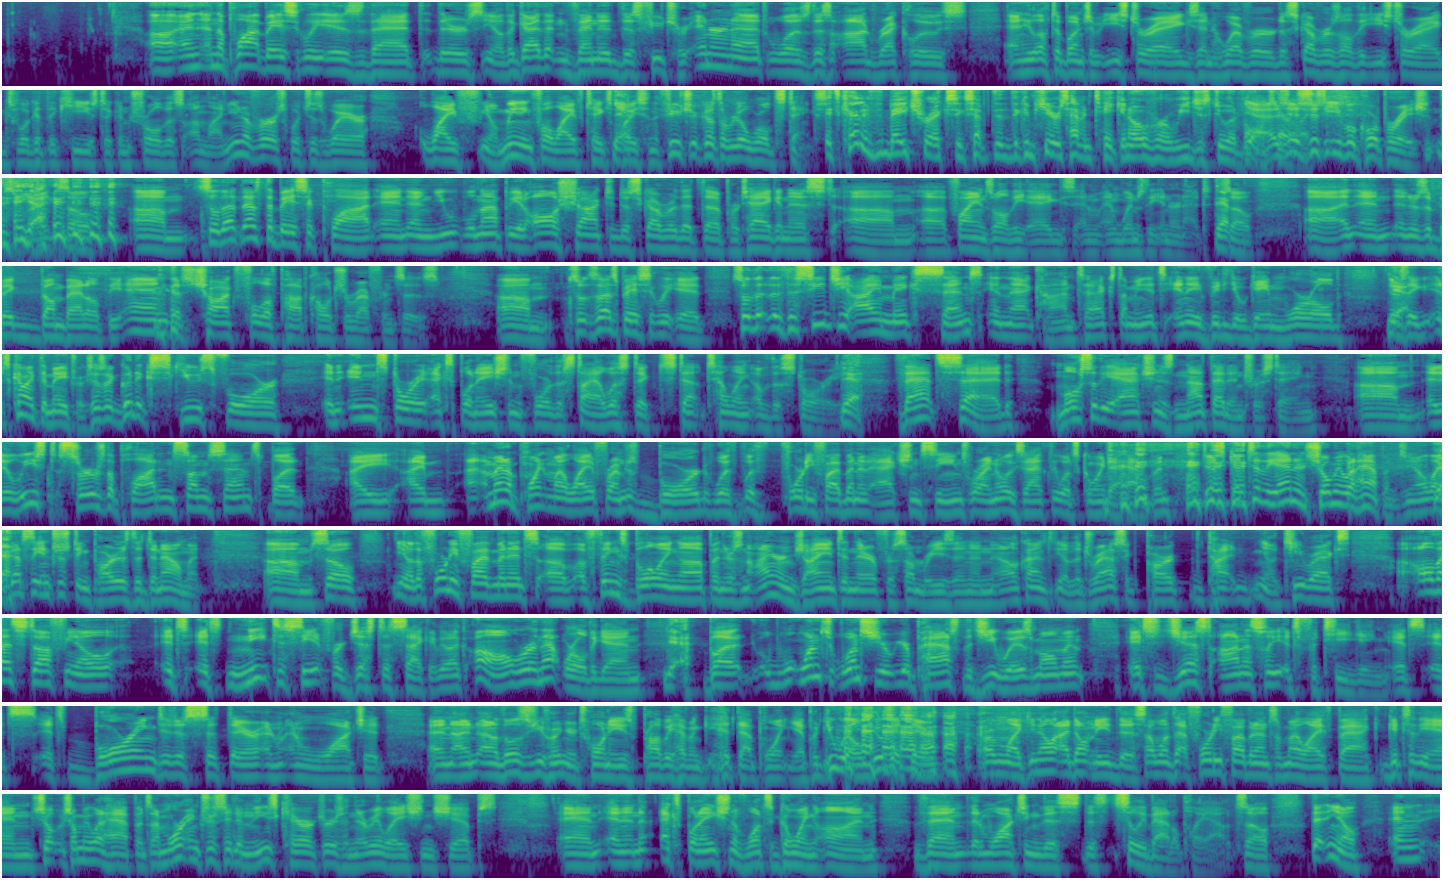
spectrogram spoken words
Uh, and, and the plot basically is that there's, you know, the guy that invented this future internet was this odd recluse, and he left a bunch of Easter eggs, and whoever discovers all the Easter eggs will get the keys to control this online universe, which is where life, you know, meaningful life takes place in the future because the real world stinks. It's kind of the Matrix, except that the computers haven't taken over. We just do it Yeah, voluntarily. it's, it's just evil corporations. Yeah. right? So, um, so that that's the basic plot, and and you will not be at all shocked to discover that the protagonist um, uh, finds all the eggs and, and wins the internet. Yep. So, uh, and, and and there's a big dumb battle at the end that's chock full of pop culture references. Um, so, so that's basically it. So the, the CGI makes sense in that context. I mean, it's in a video game world. There's Yeah. a, it's kind of like the Matrix. There's a good excuse for an in-story explanation for the stylistic st- telling of the story. Yeah. That said, most of the action is not that interesting. Um, it at least serves the plot in some sense, but I, I'm I'm at a point in my life where I'm just bored with with 45 minute action scenes where I know exactly what's going to happen. just get to the end and show me what happens. You know, like Yeah. that's the interesting part is the denouement. Um, so you know, the 45 minutes of, of things blowing up, and there's an Iron Giant in there for some reason, and all kinds. You know, the Jurassic Park, you know, T Rex, all that stuff. You know. It's it's neat to see it for just a second. Be like, oh, we're in that world again. Yeah. But w- once once you're you're past the gee whiz moment, it's just honestly it's fatiguing. It's it's it's boring to just sit there and, and watch it. And I, I know those of you who are in your twenties probably haven't hit that point yet, but you will. You'll get there. Or I'm like, you know what? I don't need this. I want that 45 minutes of my life back. Get to the end. Show, show me what happens. I'm more interested in these characters and their relationships, and and an explanation of what's going on than than watching this this silly battle play out. So that you know and.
